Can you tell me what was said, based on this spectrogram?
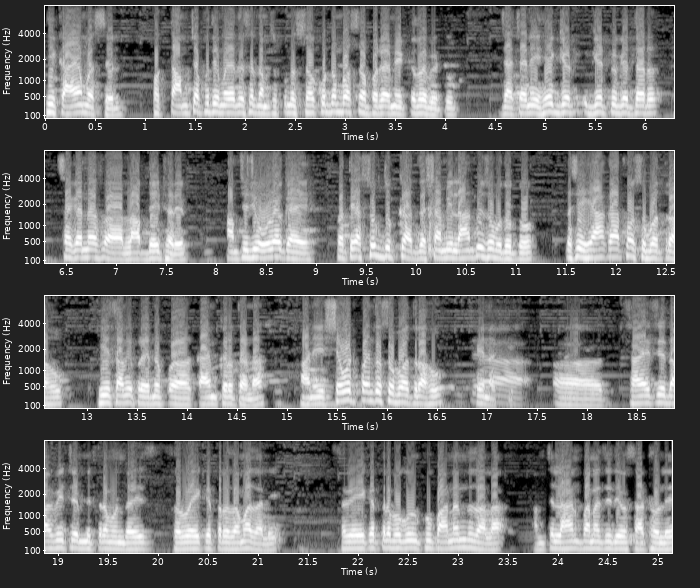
ही कायम असेल. फक्त आमच्या पुढे मर्यादा असेल आमचं पूर्ण सहकुटुंब सहपरिवार आम्ही एकत्र भेटू ज्याच्याने हे गेट गेट टुगेदर सगळ्यांना लाभदायी ठरेल. आमची जी ओळख आहे प्रत्येक सुख दुःखात जसे आम्ही लहानपणी सोबत होतो तसे ह्या काळात पण सोबत राहू हेच आम्ही प्रयत्न कायम करत राहणार. आणि शेवटपर्यंत सोबत राहू हे नक्की. शाळेचे दहावीचे मित्रमंडळी सर्व एकत्र जमा झाले. सगळे एकत्र बघून खूप आनंद झाला. आमचे लहानपणाचे दिवस आठवले.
